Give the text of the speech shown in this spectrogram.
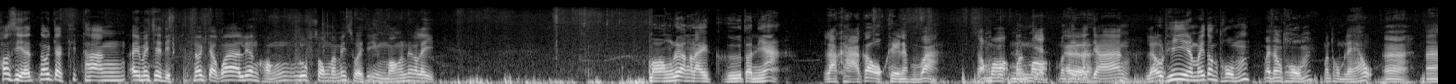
ข้อเสียนอกจากทิศทางไอ้ยไม่ใช่ดิ นอกจากว่าเรื่องของรูปทรงมันไม่สวยที่อื่นมองเรื่องอะไรอีก มองเรื่องอะไรคือตอนเนี้ยราคาก็โอเคนะผมว่าสองเหมาะมันเหมาะมันติดระยาง แล้วที่เนี่ยไม่ต้องถมไม่ต้องถมมันถมแล้วอ่าอ่า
